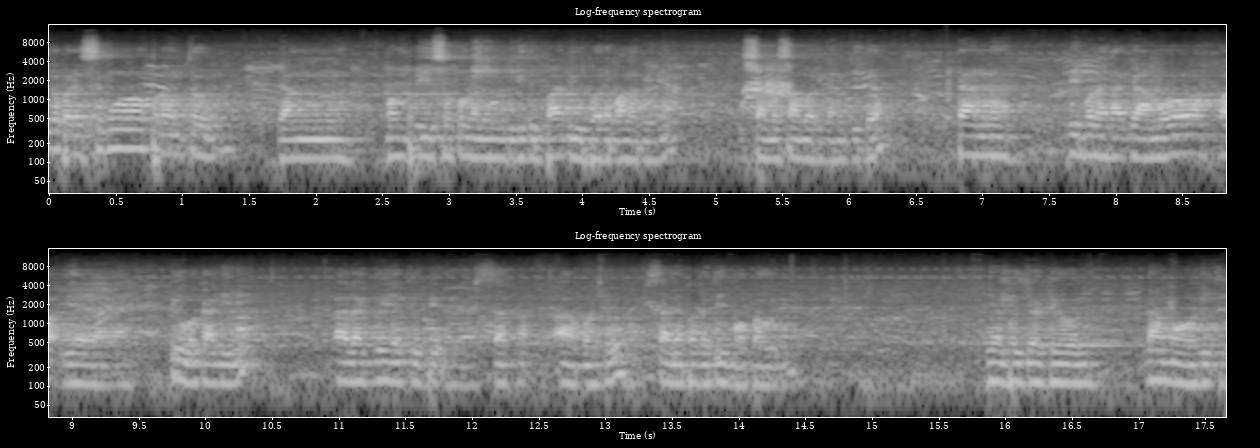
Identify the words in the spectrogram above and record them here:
kepada semua penonton yang memberi sokongan yang begitu padu pada malam ini. Sama-sama dengan kita. Dan di malam agama Pak ya kedua kali ini eh, lagu yang terbit oleh Sat Abadu tu? Salah pada Timur Bau ni. Yang berjudul Lama itu.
